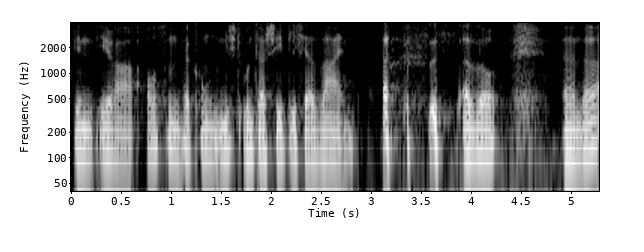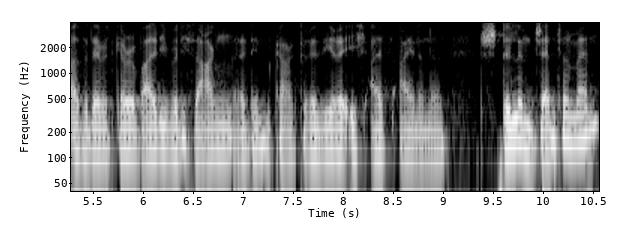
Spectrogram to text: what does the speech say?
in ihrer Außenwirkung nicht unterschiedlicher sein. Es ist also äh, ne? Also David Garibaldi würde ich sagen, äh, den charakterisiere ich als einen stillen Gentleman.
